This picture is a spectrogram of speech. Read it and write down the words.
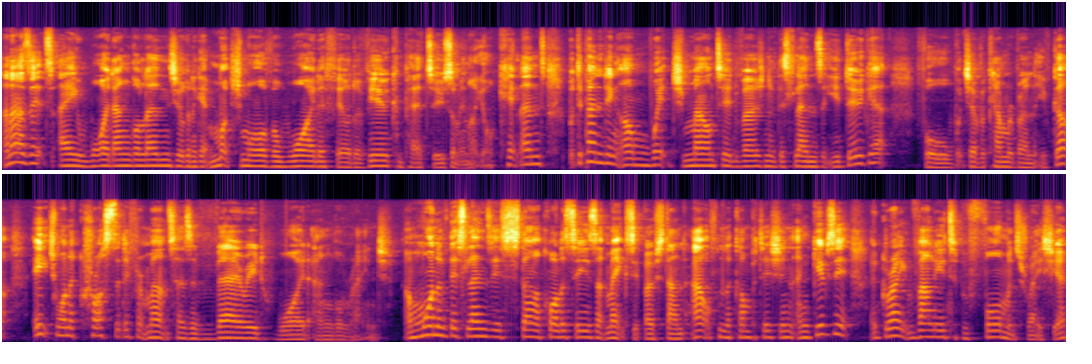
And as it's a wide angle lens, you're going to get much more of a wider field of view compared to something like your kit lens, but depending on which mounted version of this lens that you do get, for whichever camera brand that you've got, each one across the different mounts has a varied wide angle range. And one of this lens's star qualities that makes it both stand out from the competition and gives it a great value to performance ratio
